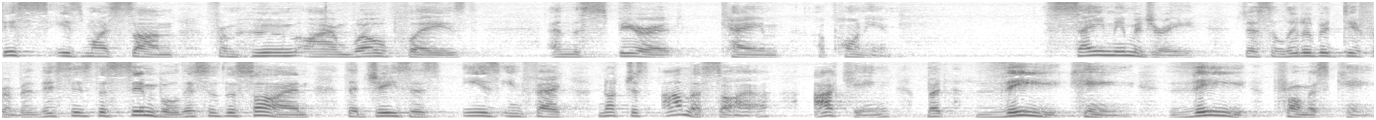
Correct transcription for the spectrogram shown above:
This is my Son, from whom I am well pleased. And the Spirit came upon him. Same imagery, just a little bit different, but this is the symbol, this is the sign that Jesus is, in fact, not just our Messiah, our King, but the King, the promised King.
